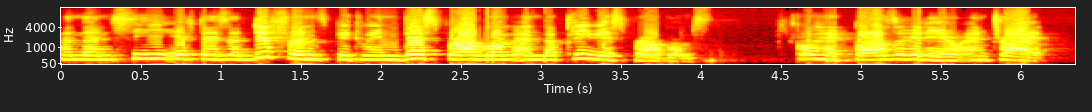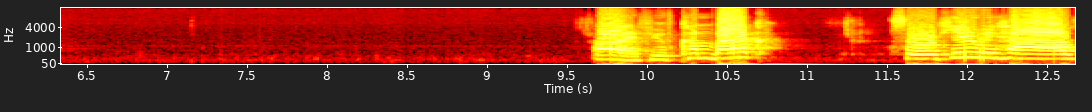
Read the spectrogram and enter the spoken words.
and then see if there's a difference between this problem and the previous problems. Go ahead, pause the video and try it. All right, if you've come back, so here we have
